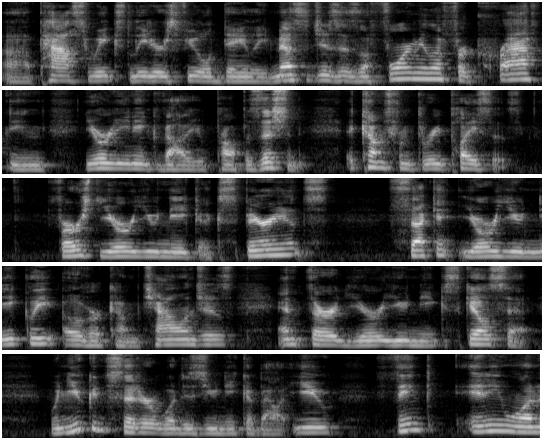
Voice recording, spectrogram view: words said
uh, past week's Leaders Fuel Daily Messages is a formula for crafting your unique value proposition. It comes from three places. First, your unique experience. Second, your uniquely overcome challenges. And third, your unique skill set. When you consider what is unique about you, think anyone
